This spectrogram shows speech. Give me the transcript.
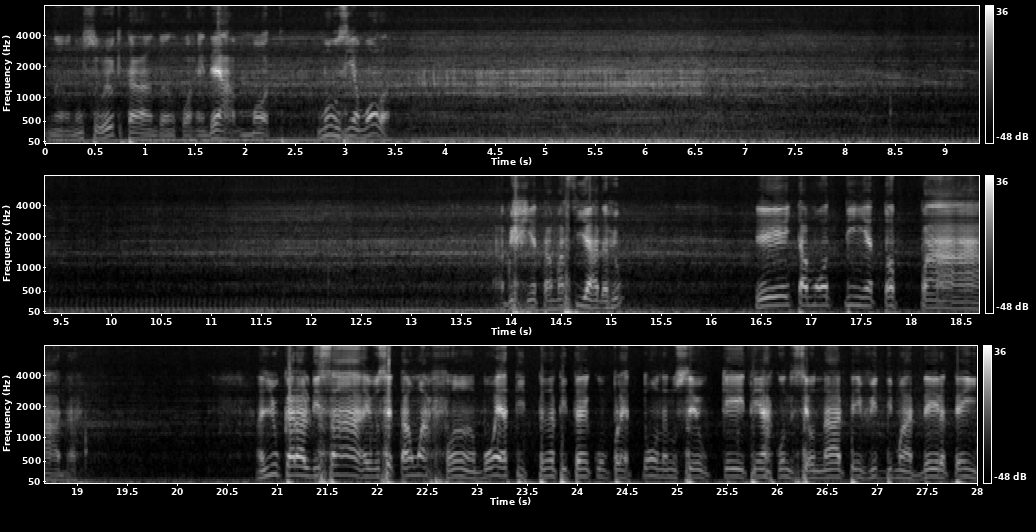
Não, não sou eu que tá andando correndo, é a moto. Mãozinha mola. bichinha tá maciada, viu? Eita, motinha topada. Aí o cara disse, ah, você tá uma fã, boa é a Titã, Titã é completona, não sei o que, tem ar-condicionado, tem vidro de madeira, tem,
